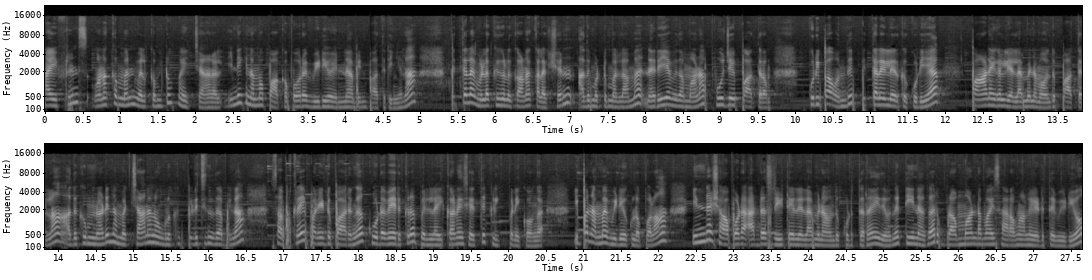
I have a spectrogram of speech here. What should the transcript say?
ஹாய் ஃப்ரெண்ட்ஸ் வணக்கம் and welcome to my channel இன்றைக்கி நம்ம பார்க்க போகிற வீடியோ என்ன அப்படின்னு பார்த்துட்டிங்கன்னா பித்தளை விளக்குகளுக்கான கலெக்ஷன் அது மட்டும் இல்லாமல் நிறைய விதமான பூஜை பாத்திரம். குறிப்பாக வந்து பித்தளையில் இருக்கக்கூடிய பானைகள் எல்லாமே நம்ம வந்து பார்த்துடலாம். அதுக்கு முன்னாடி நம்ம சேனல் உங்களுக்கு பிடிச்சிருந்தது அப்படின்னா சப்ஸ்கிரைப் பண்ணிவிட்டு பாருங்கள் கூடவே இருக்கிற பெல் ஐக்கானே சேர்த்து கிளிக் பண்ணிக்கோங்க. இப்போ நம்ம வீடியோக்குள்ளே போகலாம் இந்த ஷாப்போட அட்ரஸ் டீட்டெயில் எல்லாமே நான் வந்து கொடுத்துட்றேன் இது வந்து டி நகர் பிரம்மாண்டமாய் சரவணாவில் எடுத்த வீடியோ.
